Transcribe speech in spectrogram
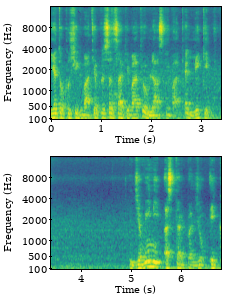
यह तो खुशी की बात है, प्रशंसा की बात है, उल्लास की बात है, लेकिन जमीनी स्तर पर जो एक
